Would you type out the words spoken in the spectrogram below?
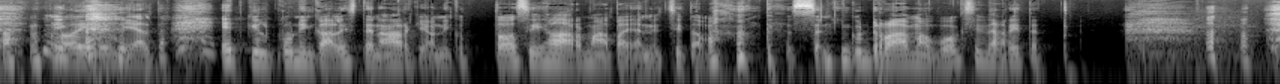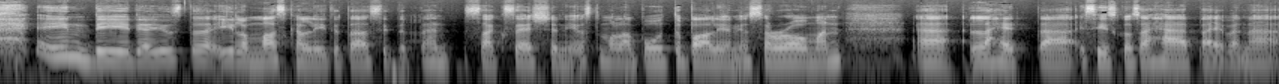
Simon on eri mieltä. Että kyllä kuninkaallisten arki on niin kuin tosi harmaata ja nyt sitä vaan tässä niin kuin draaman vuoksi väritetty. Indeed, ja just Elon Muskan liitytään sitten tähän Successioniin, josta me ollaan puhuttu paljon, jossa Roman äh, lähettää siskonsa hääpäivänä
